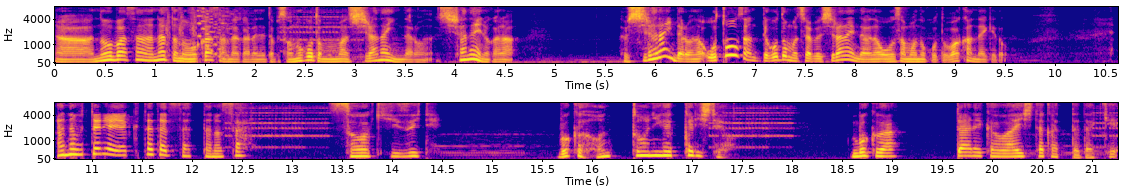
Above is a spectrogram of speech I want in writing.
あーあのおばさんあなたのお母さんだからね、多分そのこともまあ知らないんだろうな。知らないのかな多分知らないんだろうな。お父さんってことも多分知らないんだよな、王様のこと。わかんないけど。あの二人は役立たずだったのさ。そう気づいて。僕は本当にがっかりしたよ。僕は誰かを愛したかっただけ。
